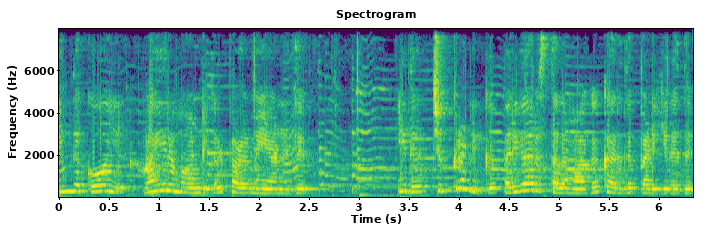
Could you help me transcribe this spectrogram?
இந்த கோயில் ஆயிரம் ஆண்டுகள் பழமையானது. இது சுக்கிரனுக்கு பரிகார ஸ்தலமாக கருதப்படுகிறது.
